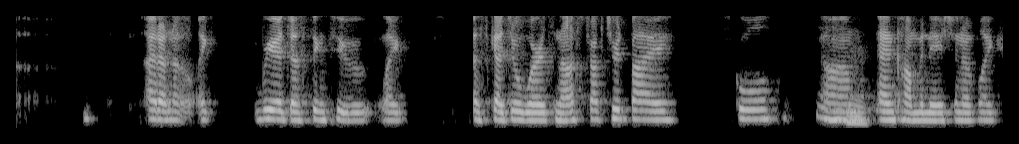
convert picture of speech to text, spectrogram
I don't know, like readjusting to like a schedule where it's not structured by school Mm-hmm. um and combination of like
